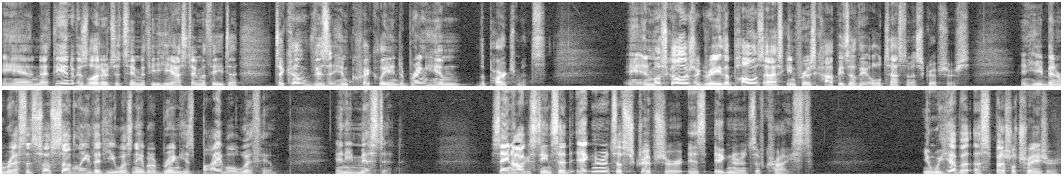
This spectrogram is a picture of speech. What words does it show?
And at the end of his letter to Timothy, he asked Timothy to to come visit him quickly and to bring him the parchments. And most scholars agree that Paul was asking for his copies of the Old Testament scriptures. And he had been arrested so suddenly that he wasn't able to bring his Bible with him, and he missed it. St. Augustine said, Ignorance of Scripture is ignorance of Christ. You know, we have a, a special treasure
